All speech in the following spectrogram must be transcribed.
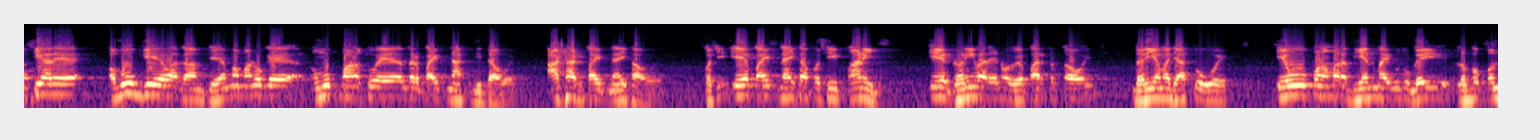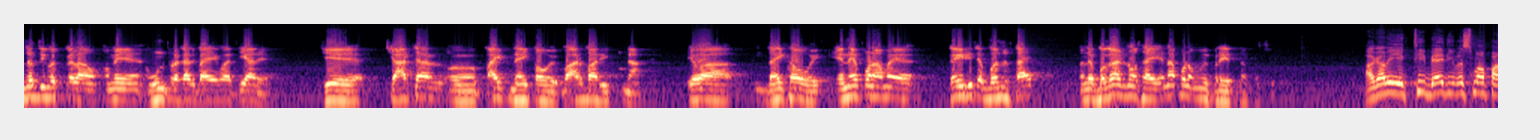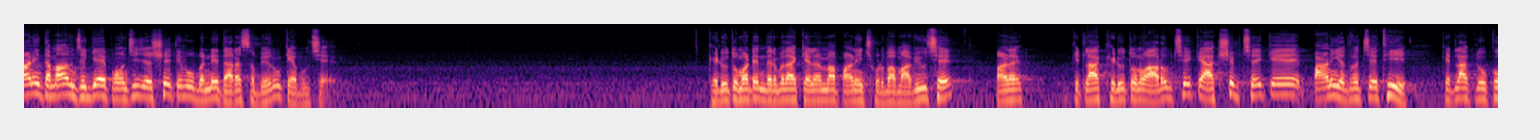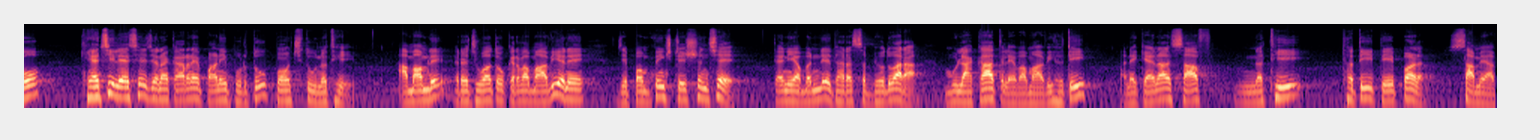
અત્યારે અમુક જે એવા ગામ છે, એમાં માનો કે અમુક માણસો એ અંદર પાઇપ નાખી દીધા હોય આઠ આઠ પાઇપ નાખ્યા હોય, પછી એ પાઇપ નાખ્યા પછી પાણી એ ઘણીવાર એનો વેપાર કરતા હોય, દરિયામાં જતું હોય, એવું પણ અમારા ધ્યાનમાં આવ્યું હતું. ગઈ લગભગ પંદર દિવસ પહેલા અમે હું પ્રકાશભાઈ આવ્યા ત્યારે, જે ચાર ચાર પાઇપ નાખ્યા હોય બાર બાર ઇંચના એવા નાખ્યા હોય, એને પણ અમે કઈ રીતે બંધ થાય અને બગાડ ન થાય એના પણ અમે પ્રયત્ન કરશું. આગામી એકથી બે દિવસમાં પાણી તમામ જગ્યાએ પહોંચી જશે તેવું બંને ધારાસભ્યોનું કહેવું છે. ખેડૂતો માટે નર્મદા કેનાલમાં પાણી છોડવામાં આવ્યું છે. પણ કેટલાક ખેડૂતોનો આરોપ છે કે આક્ષેપ છે કે પાણી અધવચ્ચેથી કેટલાક લોકો ખેંચી લે છે, જેના કારણે પાણી પૂરતું પહોંચતું નથી. આ મામલે રજૂઆતો કરવામાં આવી અને જે પમ્પિંગ સ્ટેશન છે તેની આ બંને ધારાસભ્યો દ્વારા મુલાકાત લેવામાં આવી હતી અને કેનાલ સાફ નથી થતી તે પણ સામે આવી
